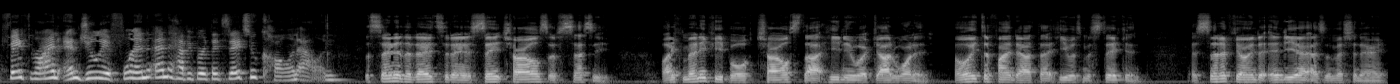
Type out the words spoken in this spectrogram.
Faith Ryan, and Julia Flynn. And happy birthday today to Colin Allen. The saint of the day today is St. Charles of Sezze. Like many people, Charles thought he knew what God wanted, only to find out that he was mistaken. Instead of going to India as a missionary,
